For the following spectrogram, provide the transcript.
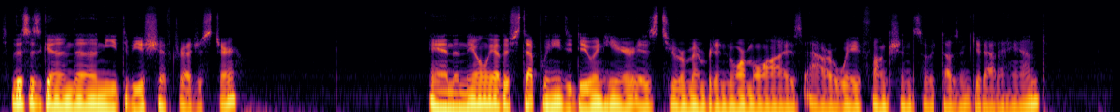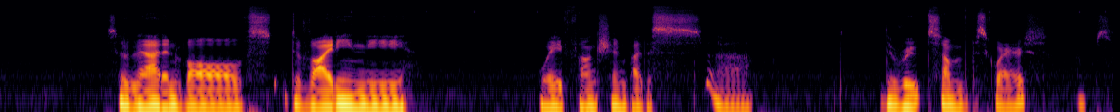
So this is going to need to be a shift register. And then the only other step we need to do in here is to remember to normalize our wave function so it doesn't get out of hand. So that involves dividing the wave function by this, uh, the root sum of the squares. Oops.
